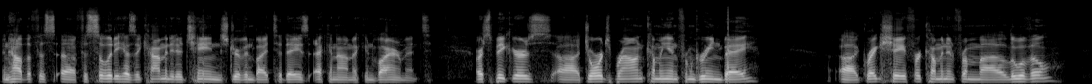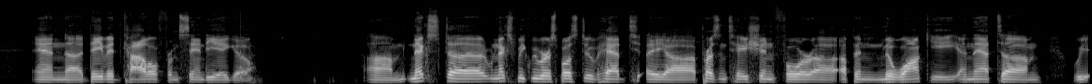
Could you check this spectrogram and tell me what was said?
and how the uh, facility has accommodated change driven by today's economic environment. Our speakers, uh, George Brown coming in from Green Bay, uh, Greg Schaefer coming in from uh, Louisville, and uh, David Cottle from San Diego. Um, next, uh, next week we were supposed to have had a presentation for up in Milwaukee, and that um, we,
